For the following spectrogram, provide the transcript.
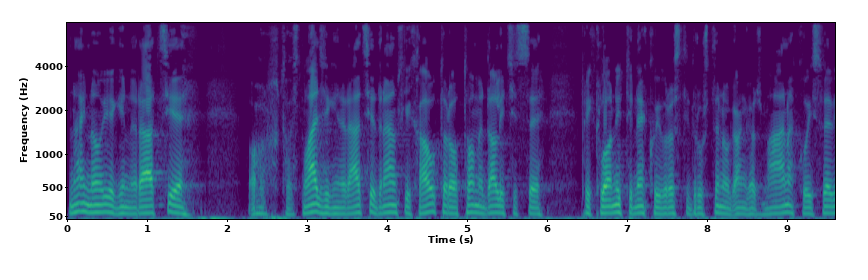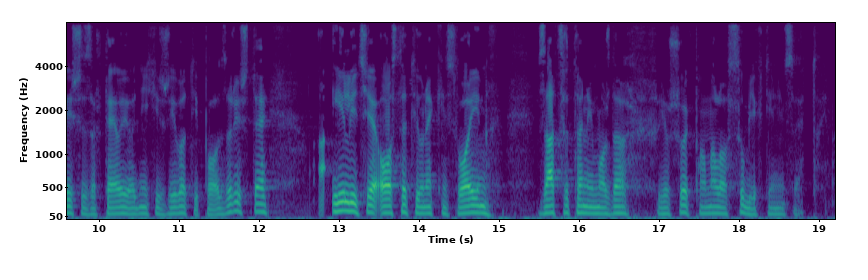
najnovije generacije, to je mlađe generacije dramskih autora o tome da li će se prikloniti nekoj vrsti društvenog angažmana koji sve više zahtevaju od njih i život i pozorište, ili će ostati u nekim svojim zacrtanim, možda još uvek pomalo subjektivnim svetovima.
